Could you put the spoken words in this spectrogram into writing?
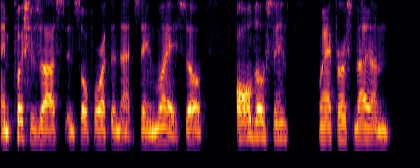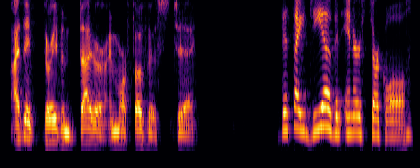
and pushes us and so forth in that same way. So, all those things, when I first met him, I think they're even better and more focused today. This idea of an inner circle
